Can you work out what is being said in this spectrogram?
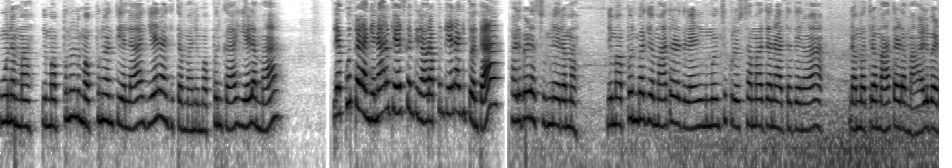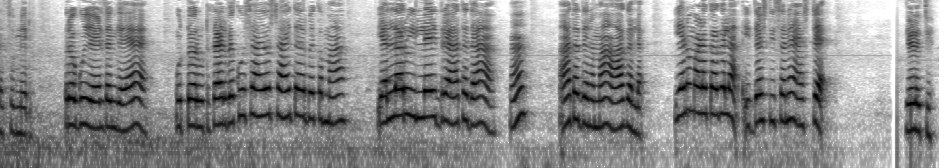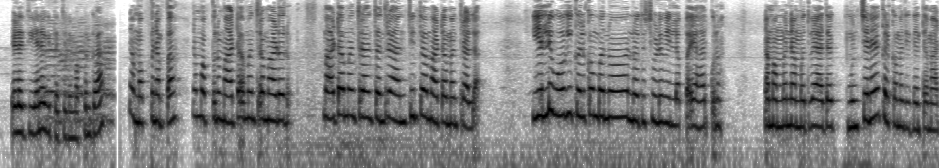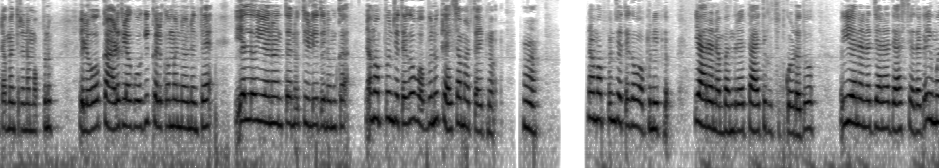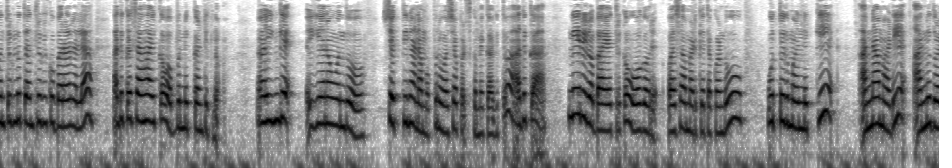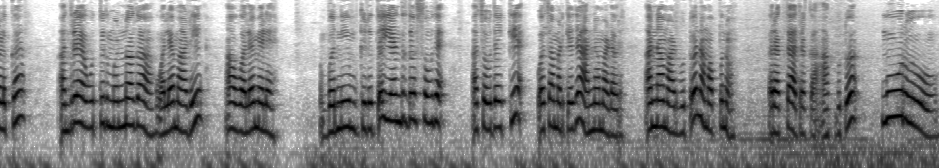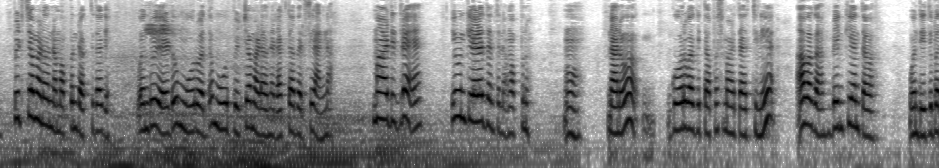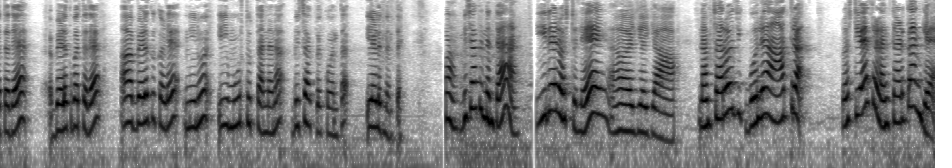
ಹ್ಞೂನಮ್ಮ ನಿಮ್ಮ ಅಪ್ಪನು ನಿಮ್ಮ ಅಪ್ಪನು ಅಂತೀಯಲ್ಲ ಏನಾಗಿತ್ತಮ್ಮ ನಿಮ್ಮ ಅಪ್ಪನ್ಗ ಹೇಳಮ್ಮ ಲೆಕ್ಕೂತ್ಕೊಳ್ಳಂಗೆ ನಾನು ಕೇಳಿಸ್ಕೊಂತೀನಿ ಅವ್ರ ಅಪ್ಪನ್ಗೆ ಏನಾಗಿತ್ತು ಅಂತ. ಹಳಬೇಡ ಸುಮ್ಮನೆ ಇರಮ್ಮ. ನಿಮ್ಮ ಅಪ್ಪನ ಬಗ್ಗೆ ಮಾತಾಡಿದ್ರೆ ನಿನ್ನ ಮನ್ಸಿಗೆ ಸಮಾಧಾನ ಆಗ್ತದೇನೋ? ನಮ್ಮ ಹತ್ರ ಮಾತಾಡಮ್ಮ ಹಳಬೇಡ ಸುಮ್ಮನೆ ರಘು ಹೇಳ್ದಂಗೆ ಹುಟ್ಟೋರು ಹುಟ್ಟುತ್ತಾ ಇರಬೇಕು ಸಾಯೋರು ಸಾಯ್ತಾ ಇರ್ಬೇಕಮ್ಮ. ಎಲ್ಲರೂ ಇಲ್ಲೇ ಇದ್ರೆ ಆತದ? ಹಾಂ? ಆತದೇನಮ್ಮ? ಆಗಲ್ಲ. ಏನು ಮಾಡೋಕ್ಕಾಗಲ್ಲ. ಇದ್ದಷ್ಟು ದಿವಸನೇ ಅಷ್ಟೇ. ಹೇಳಚ್ಚಿ ಹೇಳಚ್ಚಿ ಏನಾಗಿತ್ತಚ್ಚಿ ನಿಮ್ಮ ಅಪ್ಪನ್ಗ ನಮ್ಮ ಅಪ್ಪನಪ್ಪ ನಮ್ಮ ಅಪ್ಪನ ಮಾಟ ಮಂತ್ರ ಮಾಡೋನು ಮಾಟ ಮಂತ್ರ ಅಂತಂದ್ರೆ ಅಂತಿಂತ ಮಾಟ ಮಂತ್ರ ಅಲ್ಲ. ಎಲ್ಲಿ ಹೋಗಿ ಕಳ್ಕೊಂಬನ್ನೋ ಅನ್ನೋದು ಸುಳಿವಿಲ್ಲಪ್ಪ ಯಾರ್ಕುನು. ನಮ್ಮಮ್ಮನ ಮದುವೆ ಆದ ಮುಂಚೆನೇ ಕಳ್ಕೊಂಬಂದಿದ್ದಂತೆ ಮಾಟ ಮಂತ್ರ ನಮ್ಮಪ್ಪನು. ಎಲ್ಲೋ ಕಾಡುಗಳಾಗ ಹೋಗಿ ಕಳ್ಕೊಂಬನ್ನೋನಂತೆ ಎಲ್ಲೋ ಏನೋ ಅಂತನೂ ತಿಳಿದು ನಮ್ಕ ನಮ್ಮಪ್ಪನ ಜೊತೆಗೆ ಒಬ್ಬನು ಕೆಲಸ ಮಾಡ್ತಾ ಇದ್ನು. ಹ್ಞೂ ನಮ್ಮಪ್ಪನ ಜೊತೆಗೆ ಒಬ್ಬನಿದ್ನು ಯಾರನ್ನ ಬಂದರೆ ತಾಯ್ತಿಗಳು ಸುತ್ಕೊಡೋದು ಏನನ್ನ ಜನ ಜಾಸ್ತಿ ಆದಾಗ ಈ ಮಂತ್ರಿಗಳು ತಂತ್ರಗಳಿಗೂ ಬರೋರಲ್ಲ, ಅದಕ್ಕೆ ಸಹಾಯಕ ಒಬ್ಬನ ಇಕ್ಕಂಟಿದ್ನು ಹಿಂಗೆ ಏನೋ ಒಂದು ಶಕ್ತಿನ ನಮ್ಮಪ್ಪನ ವಶಪಡಿಸ್ಕೊಬೇಕಾಗಿತ್ತು. ಅದಕ್ಕೆ ನೀರಿರೋ ಬಾಯ ಹತ್ರಕ್ಕೆ ಹೋಗವ್ರೆ. ಹೊಸ ಮಡಿಕೆ ತಗೊಂಡು ಉತ್ತದ ಮಣ್ಣಿಕ್ಕಿ ಅನ್ನ ಮಾಡಿ, ಅನ್ನದೊಳಕ್ಕೆ ಅಂದರೆ ಉತ್ತದ ಮಣ್ಣಾಗ ಒಲೆ ಮಾಡಿ, ಆ ಒಲೆ ಮೇಲೆ ಬನ್ನಿ ಗಿಡದ ಏನ್ರದ ಸೌದೆ. ಆ ಸೌದೆ ಇಕ್ಕಿ ಹೊಸ ಮಡಿಕೆಗೆ ಅನ್ನ ಮಾಡವ್ರೆ. ಅನ್ನ ಮಾಡಿಬಿಟ್ಟು ನಮ್ಮ ಅಪ್ಪನು ರಕ್ತ ಅದ್ರಕ್ಕ ಹಾಕ್ಬಿಟ್ಟು ಮೂರು ಪಿಡ್ಚ ಮಾಡವ್ ನಮ್ಮ ಅಪ್ಪನ ರಕ್ತದಾಗೆ. ಒಂದು, ಎರಡು, ಮೂರು ಅಂತ ಮೂರು ಪಿಡ್ಚ ಮಾಡವನೆ ರಕ್ತ ಬೆರೆಸಿ ಅನ್ನ. ಮಾಡಿದರೆ ಇವನು ಕೇಳಿದಂತೆ ನಮ್ಮ ಅಪ್ಪನು ಹ್ಞೂ, ನಾನು ಘೋರವಾಗಿ ತಪಸ್ ಮಾಡ್ತಾ ಇರ್ತೀನಿ. ಆವಾಗ ಬೆಂಕಿ ಅಂತ ಒಂದು ಇದು ಬರ್ತದೆ, ಬೆಳಕು ಬರ್ತದೆ. ಆ ಬೆಳಕು ಕಡೆ ನೀನು ಈ ಮೂರು ತುತ್ತು ಅನ್ನನ ಬಿಸಾಕಬೇಕು ಅಂತ ಹೇಳಿದ್ನಂತೆ. ಹಾಂ ಬಿಸಾಕಿದ್ನಂತ ಹಿರಿಯರು ಅಯ್ಯಯ್ಯ ನಮ್ಮ ಸರೋಜಿಗೆ ಬೋಲೆ ಆತ್ರ. ಅಷ್ಟು ಹೇಳ್ತಾಳೆ ನಂಗೆ ತಡ್ಕಂಗೆ.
